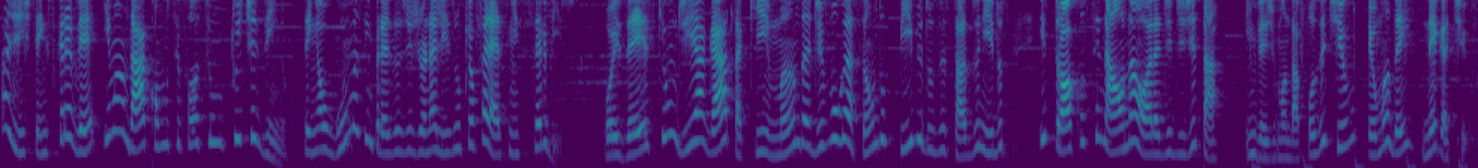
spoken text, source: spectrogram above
a gente tem que escrever e mandar como se fosse um tweetzinho. Tem algumas empresas de jornalismo que oferecem esse serviço. Pois eis que um dia a gata aqui manda a divulgação do PIB dos Estados Unidos e troca o sinal na hora de digitar. Em vez de mandar positivo, eu mandei negativo.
